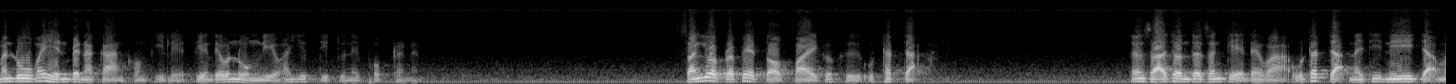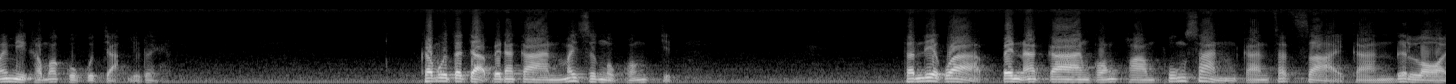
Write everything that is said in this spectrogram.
มันดูไม่เห็นเป็นอาการของกิเลสเพียงแต่ว่าหน่วงเหนียวให้ยึดติดอยู่ในภพเท่านั้น สังโยชน์ประเภทต่อไปก็คืออุทธจักท่านสาชนจะสังเกตได้ว่า อุทธจักในที่นี้จะไม่มีคำว่ากุกุจักอยู่ด้วยคำอุตจักเป็นอาการไม่สงบของจิต ท่านเรียกว่าเป็นอาการของความพุ่งสั้น การซัดสาย การเลื่อนลอย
